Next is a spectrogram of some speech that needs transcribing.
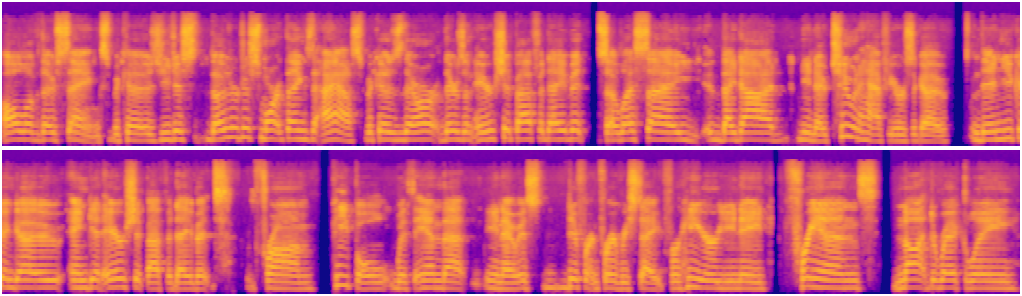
All of those things because you just those are just smart things to ask because there are there's an heirship affidavit. So let's say they died you know two and a half years ago then you can go and get heirship affidavits from people within that you know it's different for every state. For here you need friends not directly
